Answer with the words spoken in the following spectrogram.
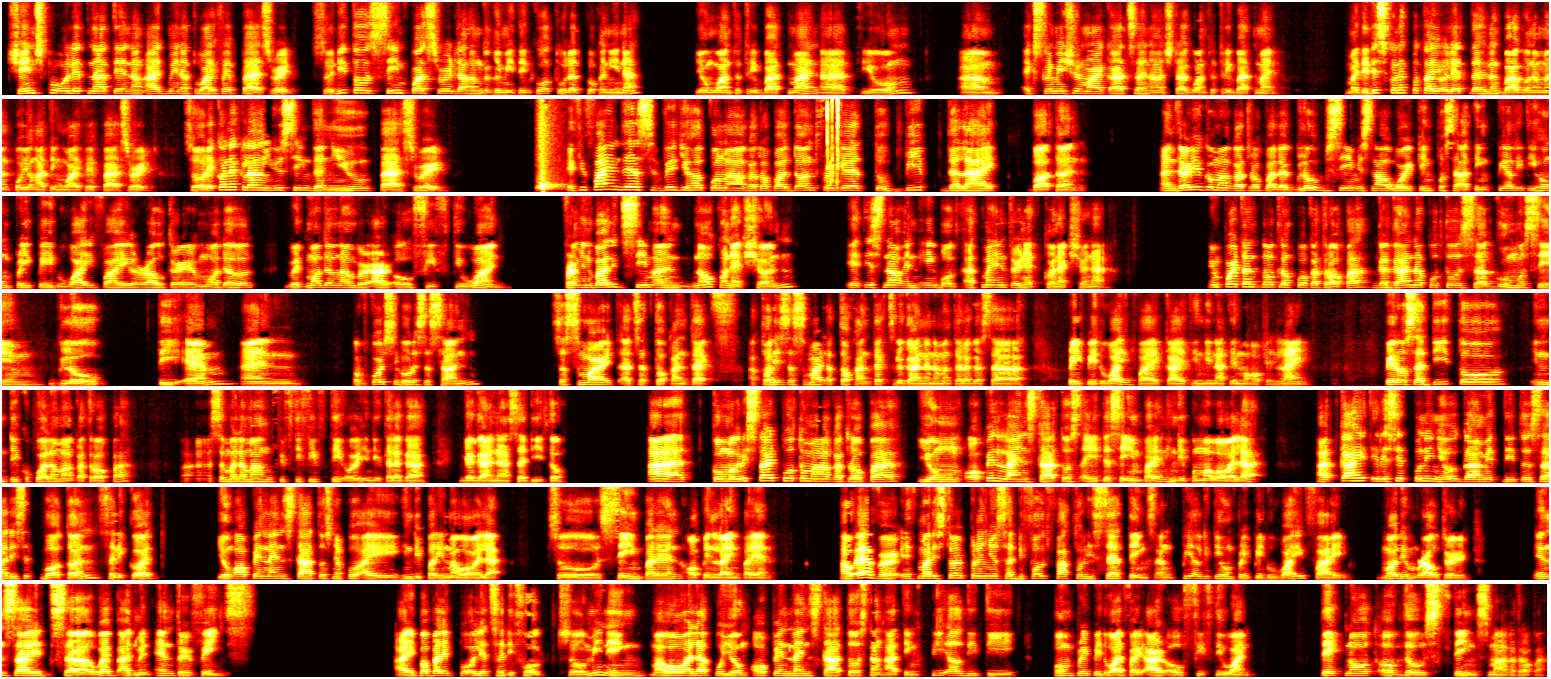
Change po ulit natin ang admin at Wi-Fi password. So dito, same password lang ang gagamitin ko tulad po kanina yung 123 Batman at yung um, exclamation mark at sa hashtag 123 Batman. Madi-disconnect po tayo ulit dahil nagbago naman po yung ating Wi-Fi password. So, reconnect lang using the new password. If you find this video helpful mga katropa, don't forget to beep the like button. And there you go mga katropa, the Globe SIM is now working po sa ating PLDT Home Prepaid Wi-Fi router model with model number RO51. From invalid SIM and no connection, it is now enabled at may internet connection na. Important note lang po katropa, gagana po to sa Gumo SIM, Globe, TM, and of course siguro sa Sun, sa Smart at sa Talk and Text. Actually sa Smart at Talk and Text gagana naman talaga sa prepaid Wi-Fi kahit hindi natin ma-open line. Pero sa dito, hindi ko po alam mga katropa, uh, sa malamang 50-50 or hindi talaga gagana sa dito. At kung mag-restart po ito mga katropa, yung open line status ay the same pa rin, hindi po mawawala. At kahit i-reset po ninyo gamit dito sa reset button sa likod, yung open line status niya po ay hindi pa rin mawawala. So, same pa rin, open line pa rin. However, if ma-restore po ninyo sa default factory settings ang PLDT Home Prepaid Wi-Fi modem router inside sa web admin interface, ay babalik po ulit sa default. So meaning, mawawala po yung open line status ng ating PLDT Home Prepaid Wi-Fi RO51. Take note of those things mga katropa.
